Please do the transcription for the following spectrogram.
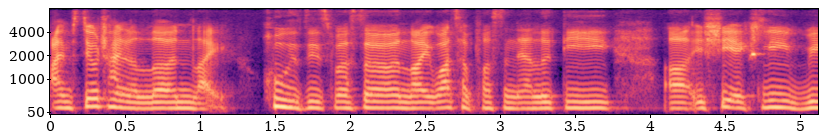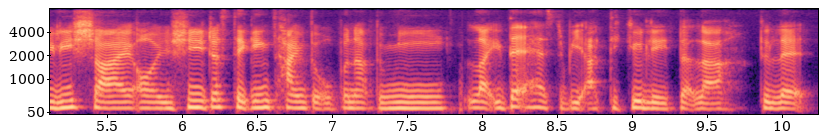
I'm still trying to learn like who is this person? Like, what's her personality? Uh, is she actually really shy or is she just taking time to open up to me? Like, that has to be articulated lah to let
